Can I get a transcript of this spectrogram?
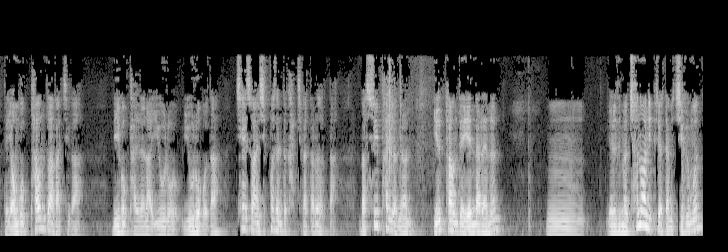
근데 영국 파운드화 가치가 미국 달러나 유로 유로보다 최소한 10% 가치가 떨어졌다. 그러니까 수입하려면 1파운드에 옛날에는 음, 예를 들면 1000원이 필요했다면 지금은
